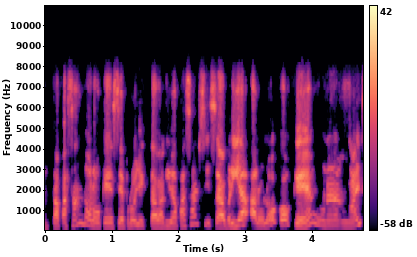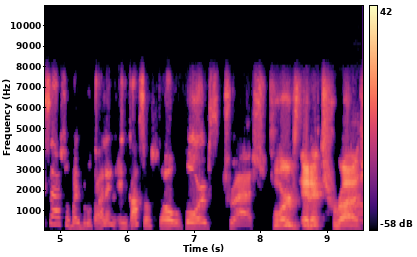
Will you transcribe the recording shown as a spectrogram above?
está pasando lo que se proyectaba que iba a pasar si se abría a lo loco, que es una, un alza súper brutal en, en casos. So, Forbes trash. Forbes, eres trash.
